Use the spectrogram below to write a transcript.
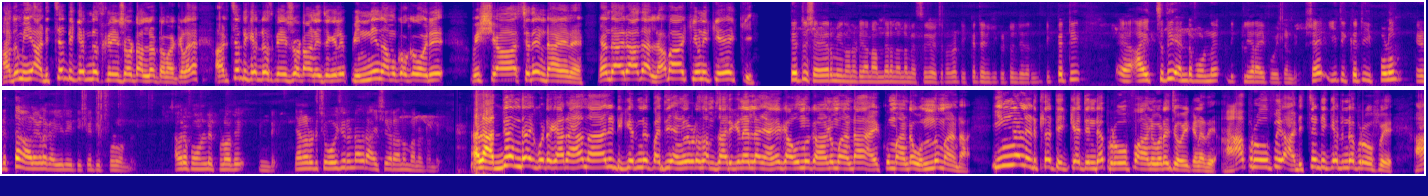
അതും ഈ അടിച്ച ടിക്കറ്റിന്റെ സ്ക്രീൻഷോട്ട് അല്ല കേട്ടോ മക്കളെ. അടിച്ച ടിക്കറ്റിന്റെ സ്ക്രീൻഷോട്ട് ആണെന്ന് വെച്ചെങ്കിൽ പിന്നെ നമുക്കൊക്കെ ഒരു വിശ്വാസ്യത ഉണ്ടായേനെ. എന്തായാലും അതല്ല. ബാക്കി കേക്ക്. ടിക്കറ്റ് ഷെയർ ചെയ്യുന്ന പറഞ്ഞിട്ട് ഞാൻ അന്നേരം തന്നെ മെസ്സേജ് വെച്ചിട്ടുണ്ട് ടിക്കറ്റ് എനിക്ക് കിട്ടും ചെയ്തിട്ടുണ്ട്. ടിക്കറ്റ് അയച്ചത് എന്റെ ഫോണിൽ ക്ലിയർ ആയി പോയിട്ടുണ്ട്. പക്ഷേ ഈ ടിക്കറ്റ് ഇപ്പോഴും എടുത്ത ആളുകളുടെ കയ്യിൽ ഈ ടിക്കറ്റ് ഇപ്പോഴും ഉണ്ട്. അവരുടെ ഫോണിൽ ഇപ്പോഴും അത് ഉണ്ട്. ഞങ്ങളോട് ചോദിച്ചിട്ടുണ്ട് അവർ അയച്ചു തരാമെന്ന് പറഞ്ഞിട്ടുണ്ട്. അല്ല അത് എന്തായിക്കോട്ടെ കാരണം ആ നാല് ടിക്കറ്റിനെ പറ്റി ഞങ്ങളിവിടെ സംസാരിക്കണല്ല ഞങ്ങൾക്ക് അതൊന്നും കാണും വേണ്ട അയക്കും വേണ്ട ഒന്നും വേണ്ട. നിങ്ങൾ എടുത്ത ടിക്കറ്റിന്റെ പ്രൂഫ് ആണ് ഇവിടെ ചോദിക്കുന്നത് ആ പ്രൂഫ് അടിച്ച ടിക്കറ്റിന്റെ പ്രൂഫ് ആ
